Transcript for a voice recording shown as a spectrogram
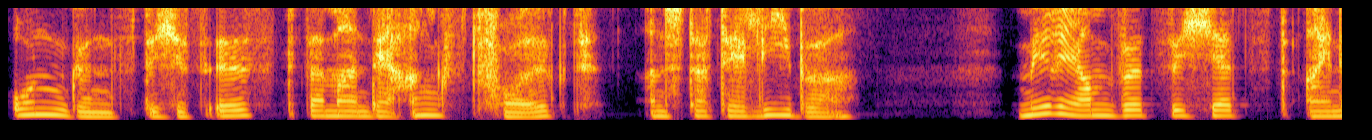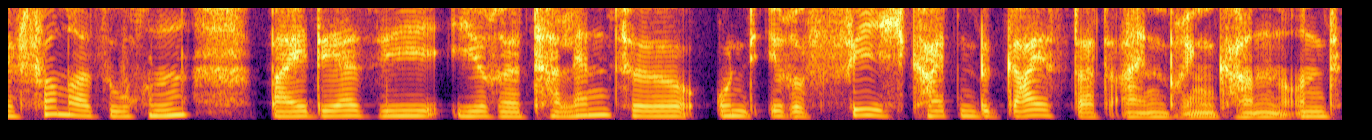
ungünstig es ist, wenn man der Angst folgt, anstatt der Liebe. Miriam wird sich jetzt eine Firma suchen, bei der sie ihre Talente und ihre Fähigkeiten begeistert einbringen kann und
